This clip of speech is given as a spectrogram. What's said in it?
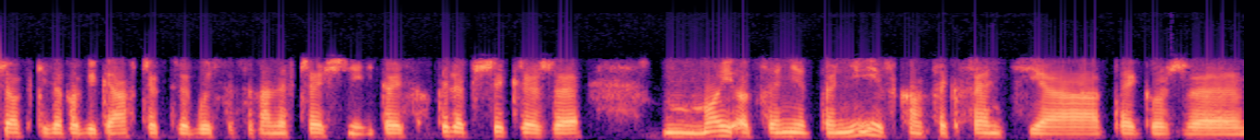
środki zapobiegawcze, które były stosowane wcześniej. I to jest o tyle przykre, że w mojej ocenie to nie jest konsekwencja tego, że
